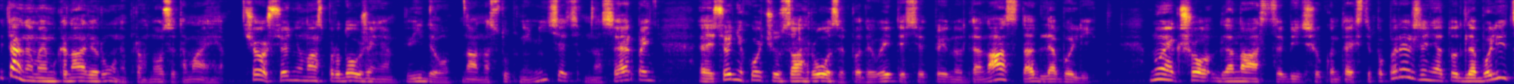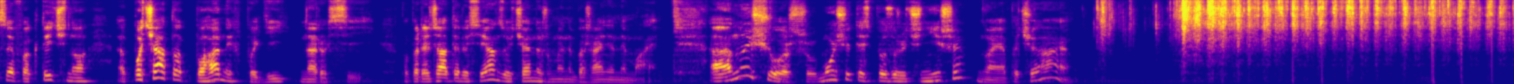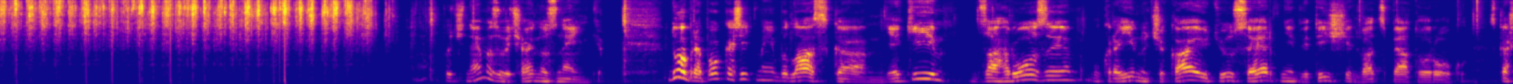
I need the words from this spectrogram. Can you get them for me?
Вітаю на моєму каналі Руни, прогнози та магія. Що ж, сьогодні у нас продовження відео на наступний місяць, на серпень. Е, Сьогодні хочу загрози подивитись відповідно для нас та для боліт. Ну, якщо для нас це більше в контексті попередження, то для боліт це фактично е, початок поганих подій на Росії. Попереджати росіян, звичайно ж, у мене бажання немає. А, ну і що ж, мочуйтесь позручніше. Ну а я починаю. Почнемо, звичайно, з неньки. Добре, покажіть мені, будь ласка, які загрози Україну чекають у серпні 2025 року.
